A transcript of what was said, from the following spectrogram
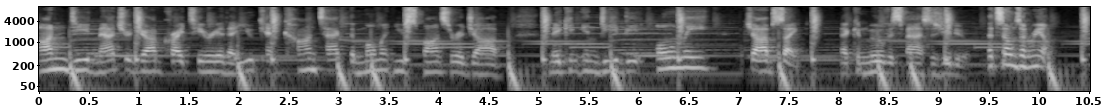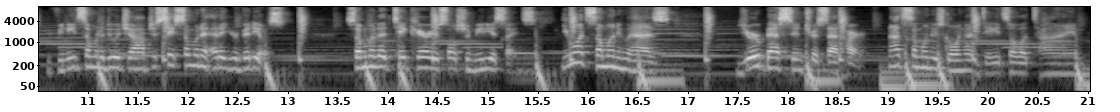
on Indeed match your job criteria that you can contact the moment you sponsor a job, making Indeed the only job site that can move as fast as you do. That sounds unreal. If you need someone to do a job, just say someone to edit your videos, someone to take care of your social media sites. You want someone who has your best interests at heart, not someone who's going on dates all the time,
